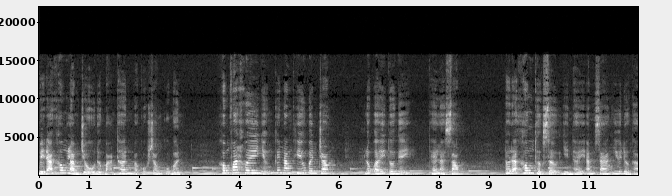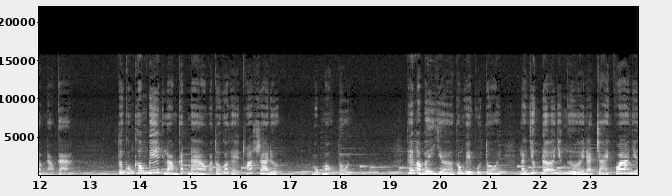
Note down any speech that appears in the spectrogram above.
vì đã không làm chủ được bản thân và cuộc sống của mình không phát huy những cái năng khiếu bên trong. Lúc ấy tôi nghĩ, thế là xong. Tôi đã không thực sự nhìn thấy ánh sáng dưới đường hầm nào cả. Tôi cũng không biết làm cách nào mà tôi có thể thoát ra được một màu tối. Thế mà bây giờ công việc của tôi là giúp đỡ những người đã trải qua như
